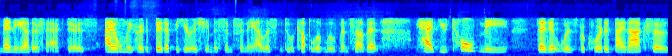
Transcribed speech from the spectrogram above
many other factors. I only heard a bit of the Hiroshima Symphony. I listened to a couple of movements of it. Had you told me that it was recorded by Naxos,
